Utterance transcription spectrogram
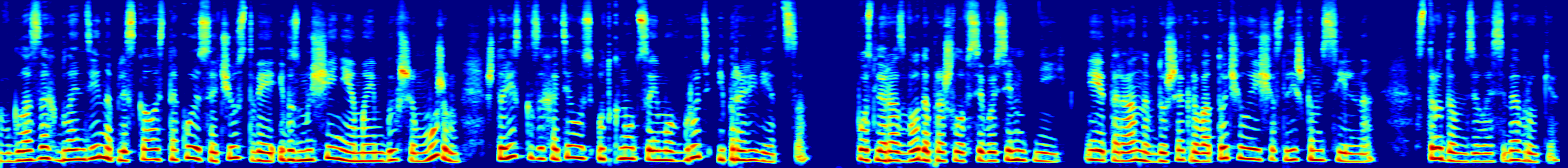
В глазах блондина плескалось такое сочувствие и возмущение моим бывшим мужем, что резко захотелось уткнуться ему в грудь и прореветься. После развода прошло всего семь дней, и эта рана в душе кровоточила еще слишком сильно. С трудом взяла себя в руки.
